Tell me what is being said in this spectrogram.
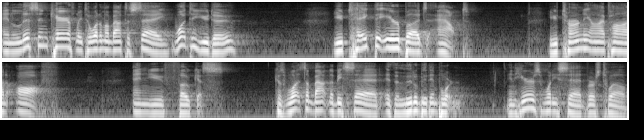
and listen carefully to what I'm about to say. What do you do? You take the earbuds out you turn the iPod off and you focus. Because what's about to be said is a little bit important. And here's what he said, verse 12.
